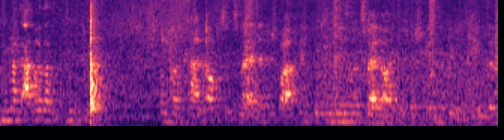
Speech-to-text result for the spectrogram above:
niemand anderer davon mitkriegt. Und man kann auch zu zweit eine Sprache entwickeln, die nur zwei Leute verstehen. Natürlich geht das.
